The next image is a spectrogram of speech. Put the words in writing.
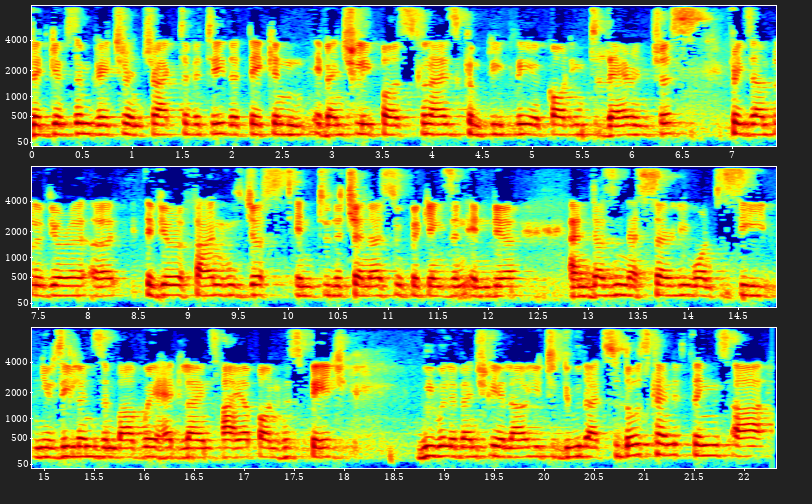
that gives them greater interactivity, that they can eventually personalize completely according to their interests. For example, if you're a, a if you're a fan who's just into the Chennai Super Kings in India and doesn't necessarily want to see New Zealand Zimbabwe headlines high up on his page, we will eventually allow you to do that. So those kind of things are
